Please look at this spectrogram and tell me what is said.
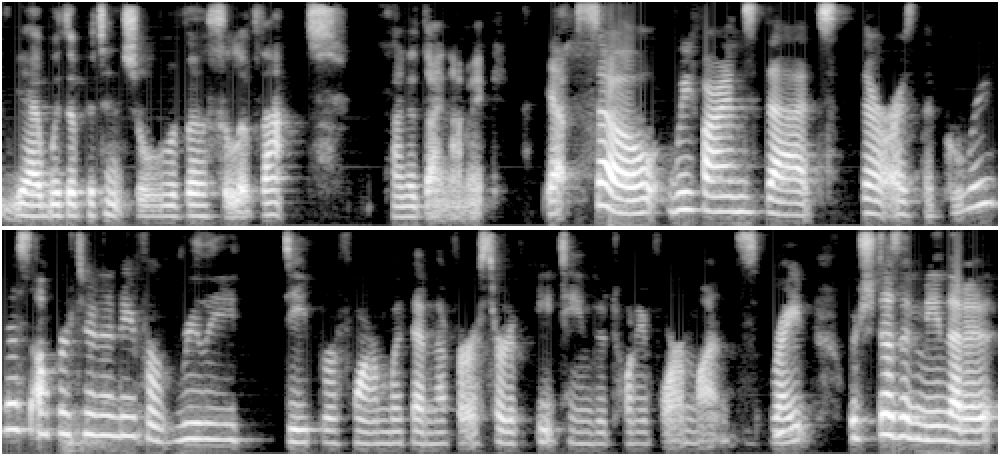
yeah with a potential reversal of that kind of dynamic? Yep. So we find that there is the greatest opportunity for really deep reform within the first sort of 18 to 24 months, right? Which doesn't mean that it,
